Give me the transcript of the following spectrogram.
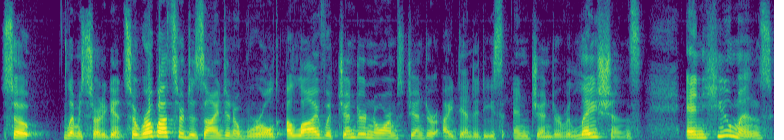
so, let me start again. So, robots are designed in a world alive with gender norms, gender identities, and gender relations. And humans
